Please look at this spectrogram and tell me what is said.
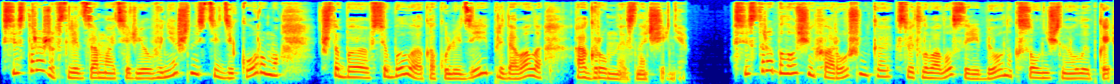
Сестра же вслед за матерью внешности, декоруму, чтобы все было как у людей, придавала огромное значение. Сестра была очень хорошенькая, светловолосый ребенок с солнечной улыбкой,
